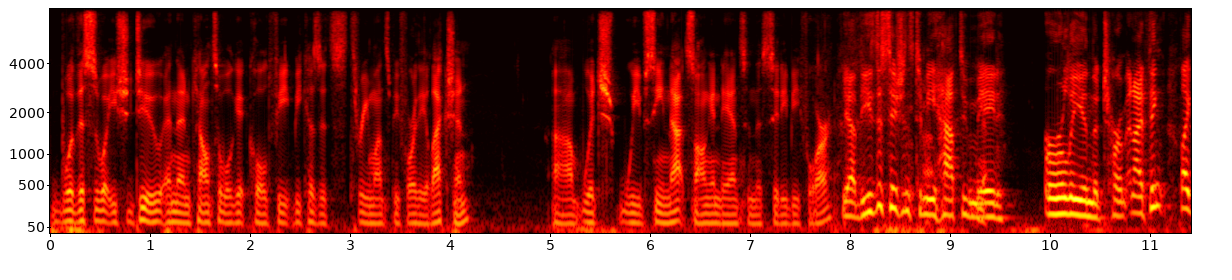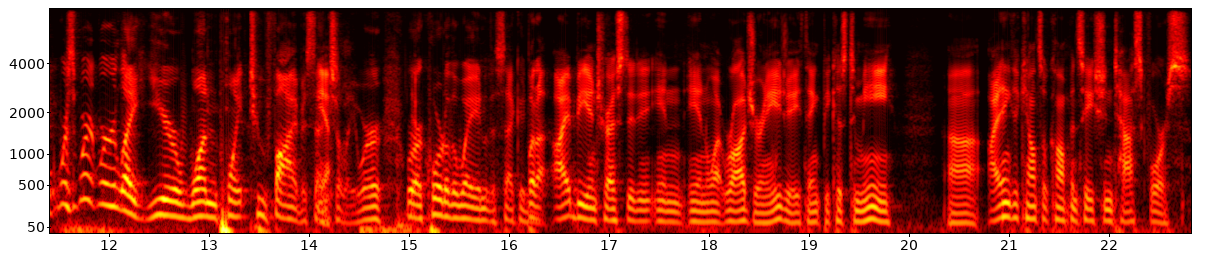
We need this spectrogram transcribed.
well, this is what you should do, and then council will get cold feet because it's three months before the election um, which we've seen that song and dance in the city before. Yeah, these decisions to me have to be made. Yeah. Early in the term, and I think like we're we're, we're like year one point two five essentially. Yeah. We're we're a quarter of the way into the second. But year. I'd be interested in, in, in what Roger and AJ think because to me, uh, I think the council compensation task force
